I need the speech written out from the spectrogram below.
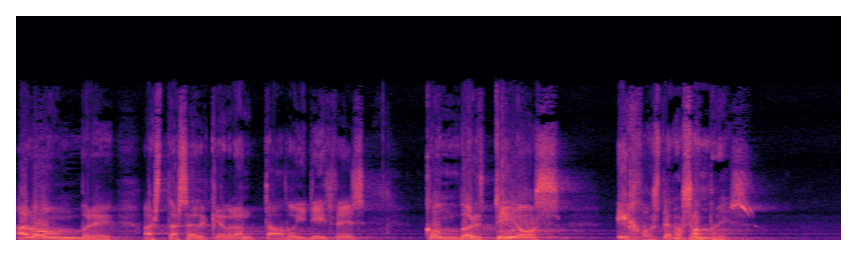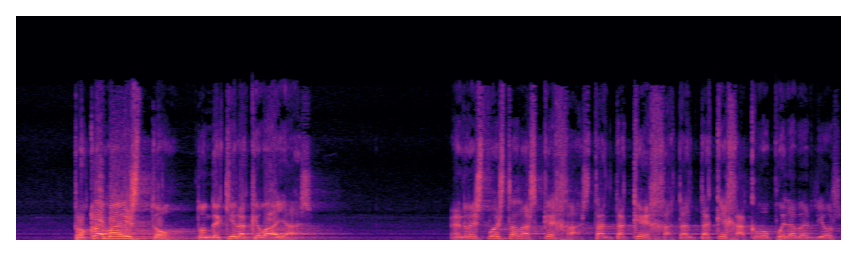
al hombre hasta ser quebrantado y dices, convertíos hijos de los hombres. Proclama esto donde quiera que vayas. En respuesta a las quejas, tanta queja, tanta queja, ¿cómo puede haber Dios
